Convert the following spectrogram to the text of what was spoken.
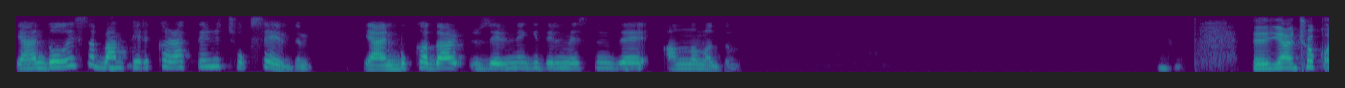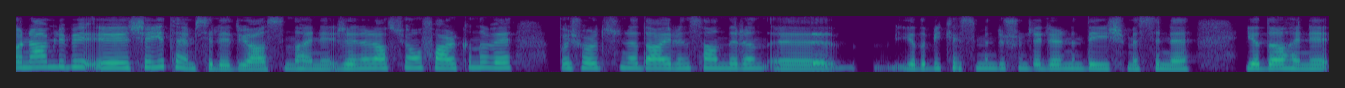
Yani dolayısıyla ben Peri karakterini çok sevdim. Yani bu kadar üzerine gidilmesini de anlamadım. Yani çok önemli bir şeyi temsil ediyor aslında hani jenerasyon farkını ve başörtüsüne dair insanların ya da bir kesimin düşüncelerinin değişmesini ya da hani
